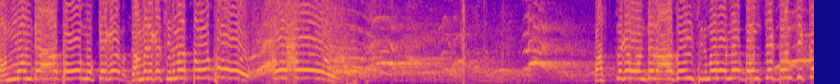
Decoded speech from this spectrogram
దమ్ముంటే ఆపో ముఖ్యంగా గమనిక సినిమా తోపు తోపు. పచ్చగా ఉంటుంది ఆకు ఈ సినిమాలో ఉన్న బంచిక్ బంచిక్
